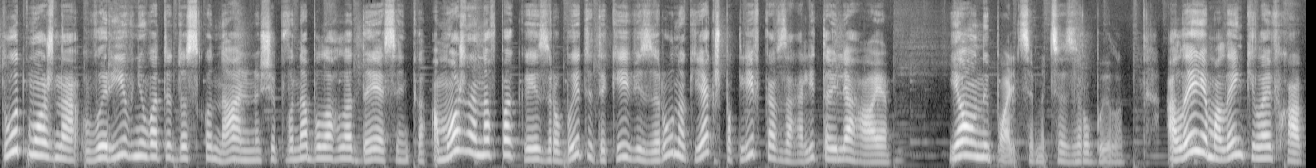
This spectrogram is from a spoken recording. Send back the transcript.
Тут можна вирівнювати досконально, щоб вона була гладесенька, а можна навпаки зробити такий візерунок, як шпаклівка взагалі-то й лягає. Я он пальцями це зробила. Але є маленький лайфхак.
